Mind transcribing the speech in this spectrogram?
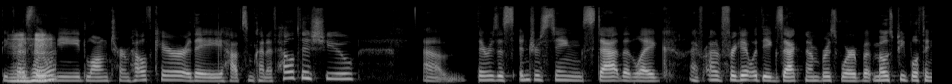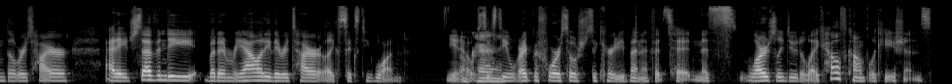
because mm-hmm. they need long-term health care or they have some kind of health issue. Um, there was this interesting stat that like I, I forget what the exact numbers were but most people think they'll retire at age 70 but in reality they retire at like 61 you know, okay. 60 right before social security benefits hit and it's largely due to like health complications.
